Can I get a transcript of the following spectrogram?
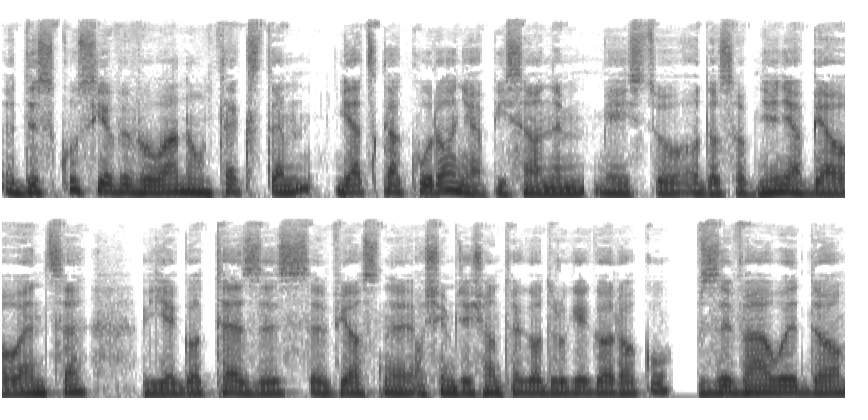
dyskusję wywołaną tekstem Jacka Kuronia, pisanym w miejscu odosobnienia w Białołęce. Jego tezy z wiosny 82 roku wzywały do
